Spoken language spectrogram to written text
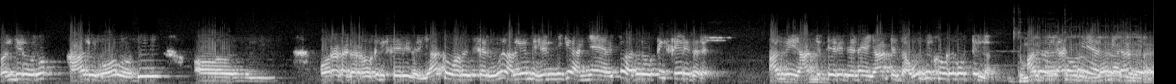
ಬಂದಿರುವುದು ಖಾಲಿ ಹೋಗೋದು ಆ, ಹೋರಾಟಗಾರರೊಟ್ಟಿಗೆ ಸೇರಿದ್ದಾರೆ. ಯಾಕೆ ಹೊರಗೆ ಸೇರಿದ್ರು? ಅಲ್ಲಿಂದ ಹೆಣ್ಣಿಗೆ ಅನ್ಯಾಯ ಆಯ್ತು ಅದರೊಟ್ಟಿಗೆ ಸೇರಿದ್ದಾರೆ. ಆದ್ರೆ ಯಾಕೆ ಸೇರಿದ್ದೇನೆ ಯಾಕೆ ಅಂತ ಅವ್ರಿಗೆ ಕೂಡ ಗೊತ್ತಿಲ್ಲ. ತುಂಬಾ ಜನಕ್ಕೆ ಅವರು ವಿಲನ್ ಆಗಿದ್ದಾರೆ.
